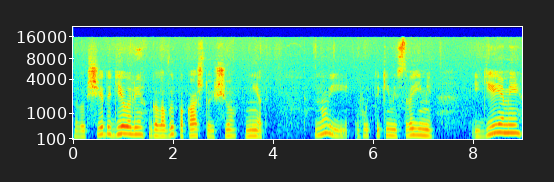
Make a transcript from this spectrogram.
вообще доделали. Головы пока что еще нет. Ну и вот такими своими идеями,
